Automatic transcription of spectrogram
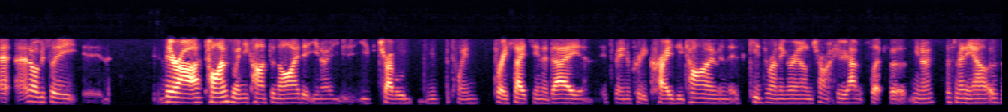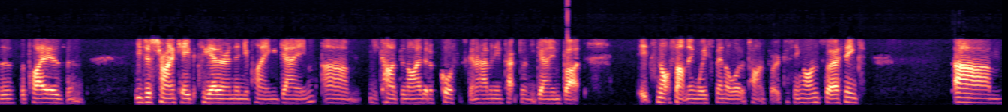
and obviously, there are times when you can't deny that you know you, have travelled between three states in a day, and it's been a pretty crazy time. And there's kids running around trying who haven't slept for you know as many hours as the players, and you're just trying to keep it together. And then you're playing a game. Um, you can't deny that, of course, it's going to have an impact on your game, but it's not something we spend a lot of time focusing on. So I think. Um,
